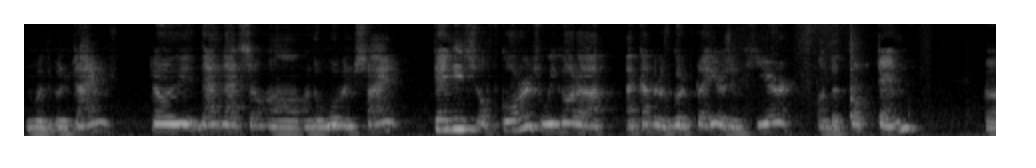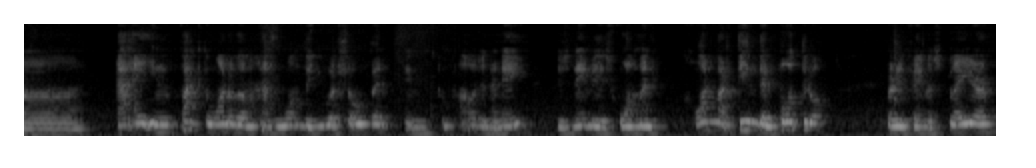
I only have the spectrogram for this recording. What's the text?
multiple times. So that that's on the women's side. Tennis, of course, we got a, a couple of good players in here on the top 10. Uh, in fact, one of them has won the U.S. Open in 2008. His name is Juan, Juan Martín del Potro, very famous player.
